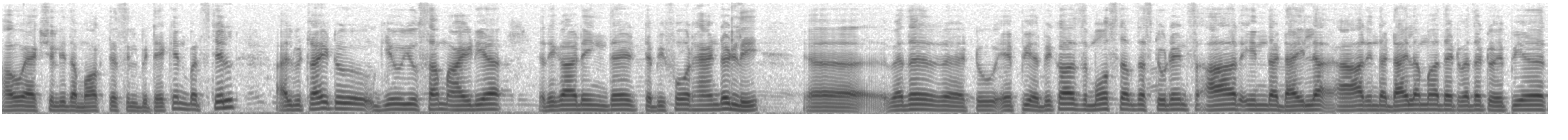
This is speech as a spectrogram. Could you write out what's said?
How actually the mock test will be taken but still I'll be try to give you some idea regarding that beforehandedly uh, whether uh, to appear because most of the students are in the are in the dilemma that whether to appear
